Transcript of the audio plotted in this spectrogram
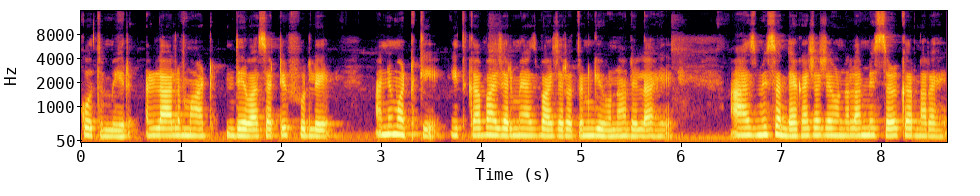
कोथमीर लाल माठ देवासाठी फुले आणि मटकी इतका बाजार मी आज बाजारातून घेऊन आलेला आहे. आज मी संध्याकाळच्या जेवणाला मिसळ करणार आहे.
